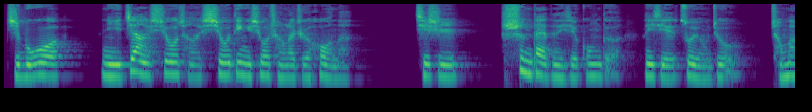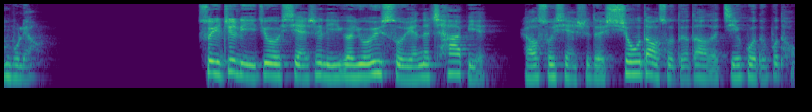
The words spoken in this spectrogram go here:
只不过你这样修成、修定、修成了之后呢，其实顺带的那些功德、那些作用就承办不了。所以这里就显示了一个由于所缘的差别，然后所显示的修道所得到的结果的不同。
